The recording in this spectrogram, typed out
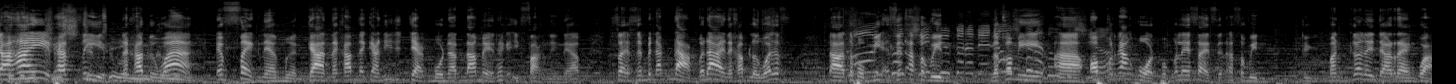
จะให้แพสซีฟนะครับหรือว่าเอฟเฟกเนี่ยเหมือนกันนะครับในการที่จะแจกโบนัสดาเมจให้กับอีกฝั่งหนึ่งนะครับใส่เซตเป็นนักดาบก็ได้นะครับหรือว่า อ่าแต่ผมมีเซตอัศวิน แล้วก็มีอ่าออฟค่อนข้างโหด ผมก็เลยใส่เซตอัศวิน ถึงมันก็เลยจะแรงกว่า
